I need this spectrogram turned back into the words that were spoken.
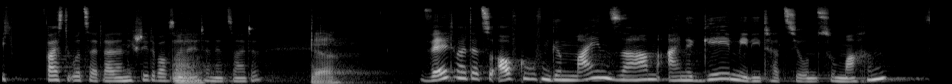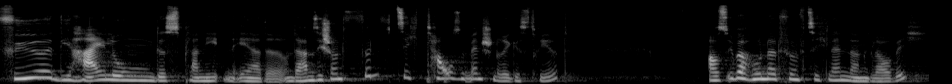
Ich weiß die Uhrzeit leider nicht, steht aber auf seiner mhm. Internetseite. Ja. Weltweit dazu aufgerufen, gemeinsam eine Gehmeditation zu machen für die Heilung des Planeten Erde. Und da haben sie schon 50.000 Menschen registriert, aus über 150 Ländern, glaube ich.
